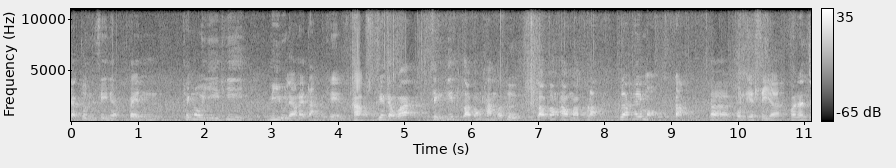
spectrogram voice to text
จากจุลินทรีย์เนี่ยเป็นเทคโนโลยีที่มีอยู่แล้วในต่างประเทศครับเพียงแต่ว่าสิ่งที่เราต้องทำก็คือเราต้องเอามาปรับเพื่อให้เหมาะกับเอ่อ คนเอเชีย เพราะฉะนั้นจ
